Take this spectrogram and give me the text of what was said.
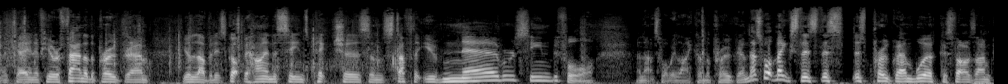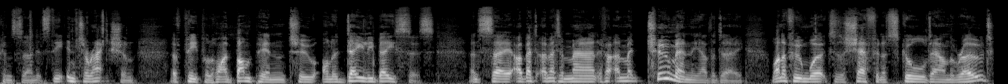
Okay, and if you're a fan of the programme, you'll love it. It's got behind the scenes pictures and stuff that you've never seen before. And that's what we like on the programme. That's what makes this, this, this programme work as far as I'm concerned. It's the interaction of people who I bump into on a daily basis and say, I met, I met a man, in fact, I met two men the other day, one of whom works as a chef in a school down the road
